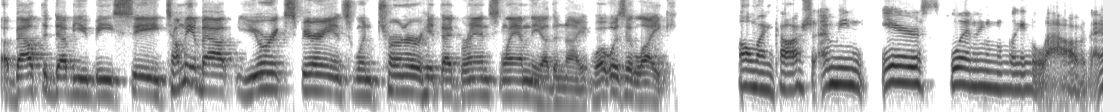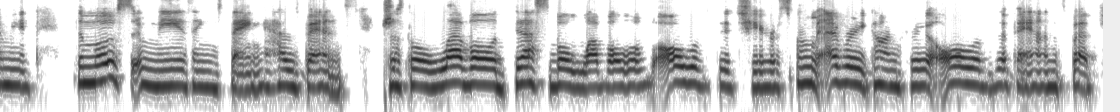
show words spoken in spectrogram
about the WBC, tell me about your experience when Turner hit that grand slam the other night. What was it like? Oh my gosh! I mean, ear splittingly loud. I mean, the most amazing thing has been just the level, decibel level of all of the cheers from every country, all of the fans. But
